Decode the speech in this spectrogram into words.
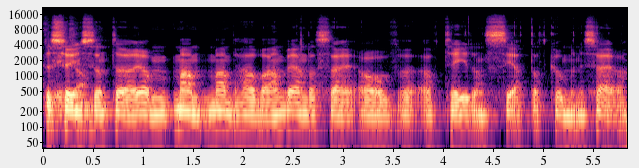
Det liksom. syns inte. Ja, man, man behöver använda sig av, av tidens sätt att kommunicera.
